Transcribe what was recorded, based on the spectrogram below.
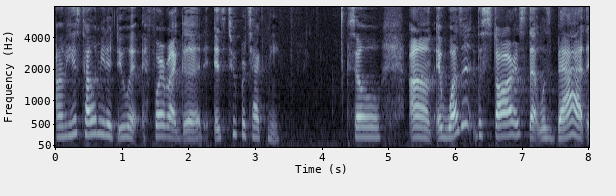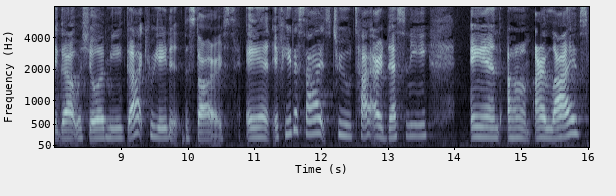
um he's telling me to do it for my good it's to protect me so um, it wasn't the stars that was bad that God was showing me. God created the stars. And if He decides to tie our destiny and um, our lives,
